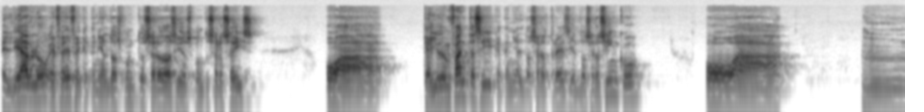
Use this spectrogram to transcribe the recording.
el Diablo FF que tenía el 2.02 y 2.06 o a Te Ayudo en Fantasy que tenía el 203 y el 205 o a, mm,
